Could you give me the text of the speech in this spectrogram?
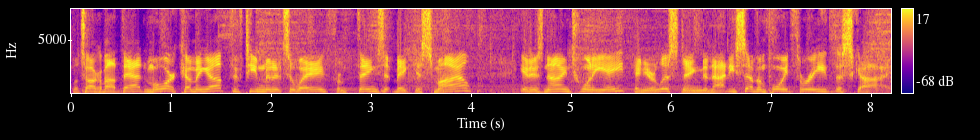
We'll talk about that more coming up 15 minutes away from things that make you smile. It is 928 and you're listening to 97.3 The Sky.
